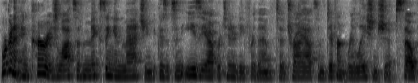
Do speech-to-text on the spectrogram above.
we're going to encourage lots of mixing and matching because it's an easy opportunity for them to try out some different relationships. So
